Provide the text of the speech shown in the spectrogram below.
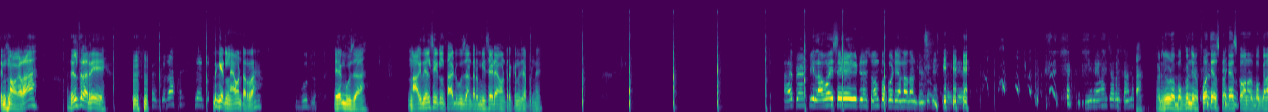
తింటున్నావు కదా? తెలుసురా రే. ఇట్లా ఏమంటారా? గూజు ఏం గూజా నాకు తెలిసి ఇట్లా తాటి గూజ అంటారు. మీ సైడ్ ఏమంటారు? కింద చెప్పండి. హాయ్ ఫ్రెండ్స్ ఈ లవ్ అయితే వీటిని సోంపకోడి అన్నదంటే. మీరేమంటారు? చూడు బొగ్గను చూడు. కోతి వేసుకుంటే వేసుకో ఉన్నాడు బొగ్గన.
